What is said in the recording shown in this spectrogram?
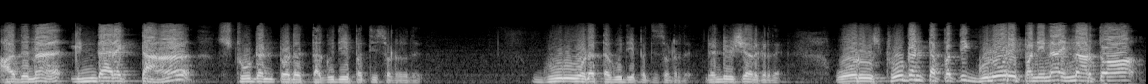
அதுனா இன்டைரக்டா ஸ்டூடெண்டோட தகுதியை பத்தி சொல்றது. குருவோட தகுதியை பத்தி சொல்றது. ரெண்டு விஷயம் இருக்கிறது ஒரு ஸ்டூடெண்ட பத்தி குளோரி பண்ணினா என்ன அர்த்தம்?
